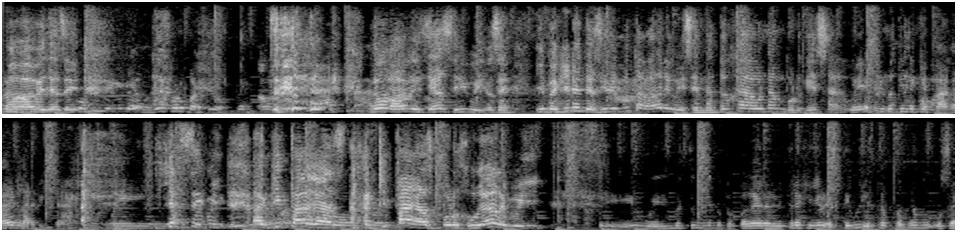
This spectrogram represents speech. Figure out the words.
No mames, ya yo sé. tengo feria, güey, Voy a jugar un partido. Pum, vámonos, ya está, No mames, ya sí, güey. O sea, imagínate así de puta madre, güey. Se me antoja una hamburguesa, güey. Aquí uno no tiene que pagar el arbitraje, güey. Ya sé, güey. Aquí pagas, aquí pagas por jugar, güey. Me estoy muriendo por pagar el arbitraje y ahora este güey le está pagando, o sea,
